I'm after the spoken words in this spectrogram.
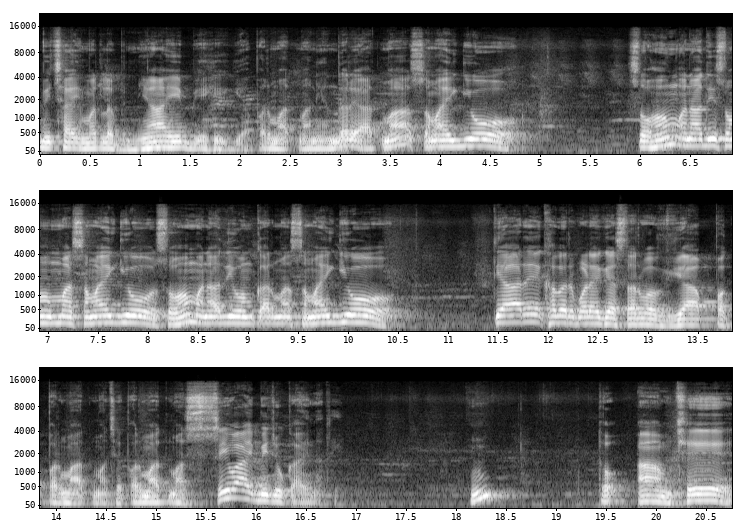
બિછાઈ મતલબ ન્યાય બેહી ગયા. પરમાત્માની અંદર એ આત્મા સમાઈ ગયો. સોહમ અનાદિ સોહમમાં સમાઈ ગયો. સોહમ અનાદિ ઓમકારમાં સમાઈ ગયો. ત્યારે ખબર પડે કે સર્વવ્યાપક પરમાત્મા છે. પરમાત્મા સિવાય બીજું કાંઈ નથી. હમ? તો આમ છે.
